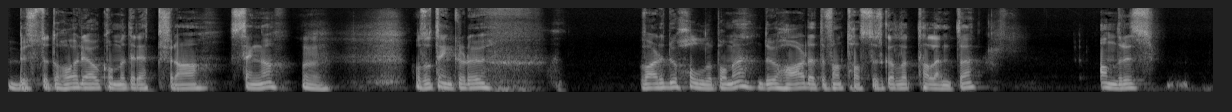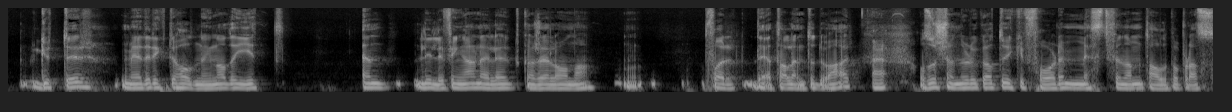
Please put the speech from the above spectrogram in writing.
Bustete hår. Det har kommet rett fra senga. Mm. Og så tenker du Hva er det du holder på med? Du har dette fantastiske talentet. Andres gutter med de riktige holdningene hadde gitt en lillefingeren, eller kanskje hele hånda, for det talentet du har. Ja. Og så skjønner du ikke at du ikke får det mest fundamentale på plass.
